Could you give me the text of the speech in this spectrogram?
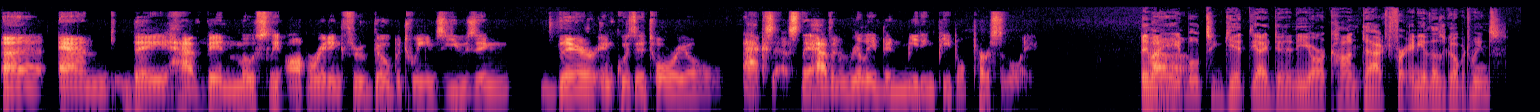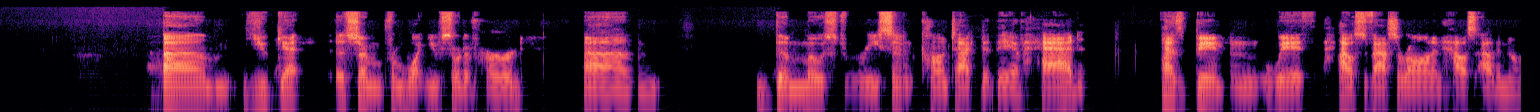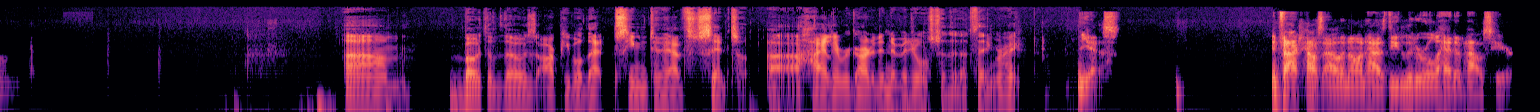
uh, and they have been mostly operating through go-betweens using their inquisitorial access. They haven't really been meeting people personally. Am I Uh, able to get the identity or contact for any of those go-betweens? um you get uh, some from what you've sort of heard um the most recent contact that they have had has been with house vasseron and house alinon Um, both of those are people that seem to have sent uh, highly regarded individuals to the thing, right? Yes. In fact house alinon has the literal head of house here.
